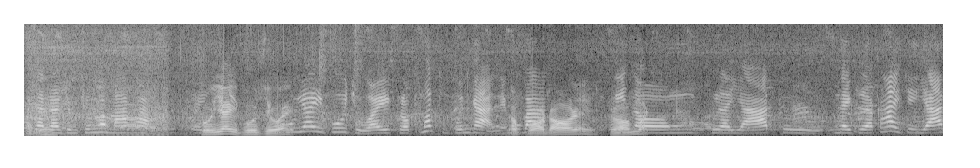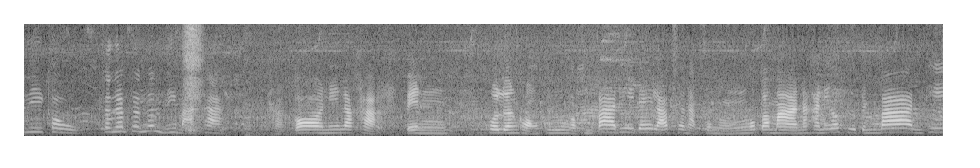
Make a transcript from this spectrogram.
ประชาชนชุมชนก็มาค่ะผู้ใหญ่ผู้ช่วย ผู้ใหญ่ผู้ช่วยครบหมดทุกคนค่ะในหก็มู่พอบ้านรอได้พร้อพี่มหมดน้องเครือญาติคือในเครือข่ายเจียานี่เขาสนับสนุนดีมากค่ะค่ะ ก็นี่แหละค่ะเป็นครัวเรือนของคุณลุงกับคุณป้าที่ได้รับสนับสนุนงบประมาณนะคะ นี่ก็คือเป็นบ้านที่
